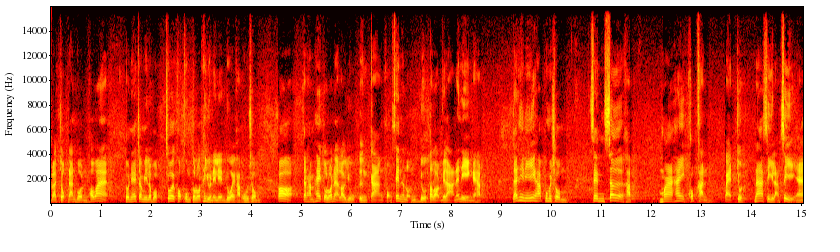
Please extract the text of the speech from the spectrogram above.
กระจกด้านบน เพราะว่า ตัวนี้จะมีระบบช่วยควบคุมตัวรถให้อยู่ในเลนด้วยครับคุณผู้ชม ก็จะทำให้ตัวรถเนี่ยเราอยู่กึ่งกลางของเส้นถนนอยู่ตลอดเวลานั่นเองนะครับ และทีนี้ครับคุณผู้ชมเซ็นเซอร์ครับมาให้ครบคัน 8 จุดหน้า 4 หลัง4อ่า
